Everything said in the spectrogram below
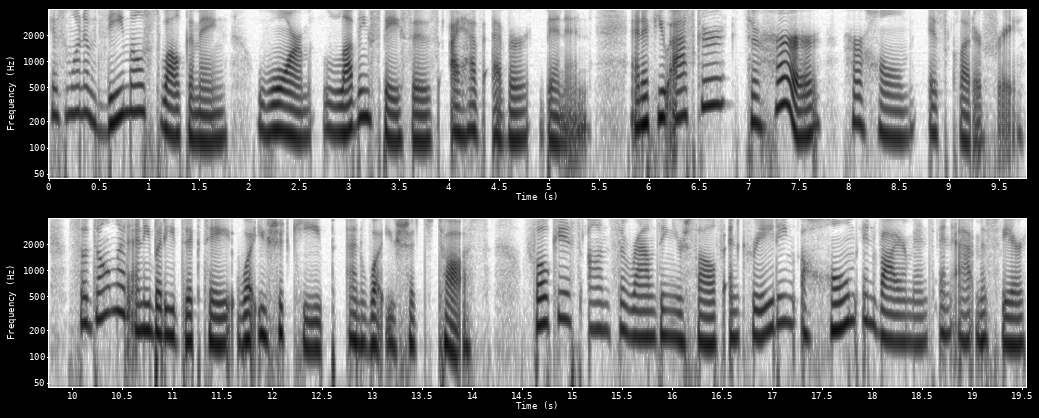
is one of the most welcoming, warm, loving spaces I have ever been in. And if you ask her, to her, her home is clutter free. So don't let anybody dictate what you should keep and what you should toss. Focus on surrounding yourself and creating a home environment and atmosphere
